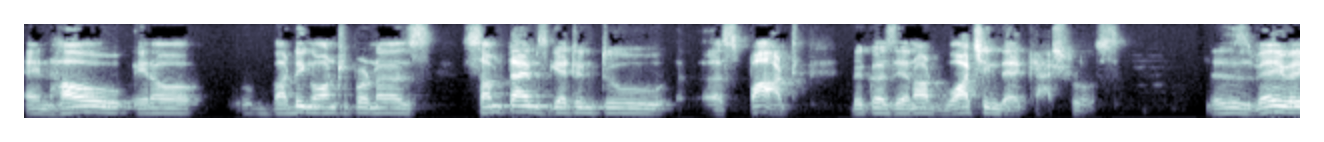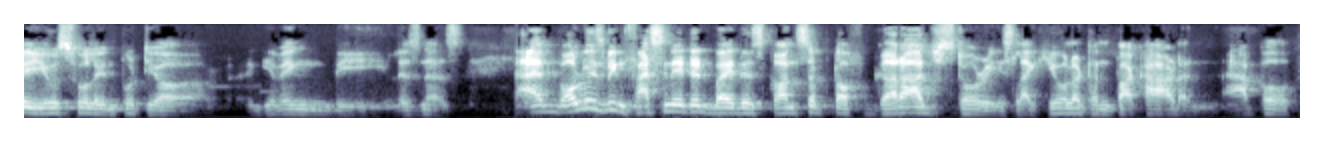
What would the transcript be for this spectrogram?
and how, you know, budding entrepreneurs sometimes get into a spot because they're not watching their cash flows. This is very, very useful input you're giving the listeners. I've always been fascinated by this concept of garage stories like Hewlett and Packard and Apple.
